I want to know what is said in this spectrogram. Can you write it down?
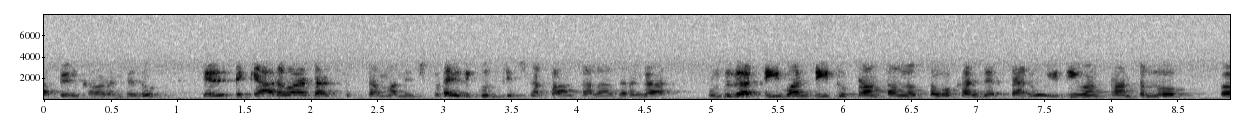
లభ్యం కావడం లేదు. ఏదైతే క్యారవార్ డాక్టర్ సంబంధించి కూడా ఇది గుర్తించిన ప్రాంతాల ఆధారంగా ముందుగా డి వన్ డి టూ ప్రాంతాల్లో తవ్వకాలు జరిపారు ఈ డి వన్ ప్రాంతంలో ఆ,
